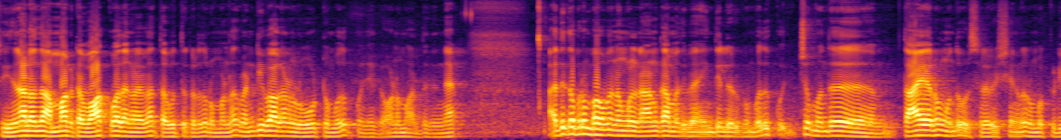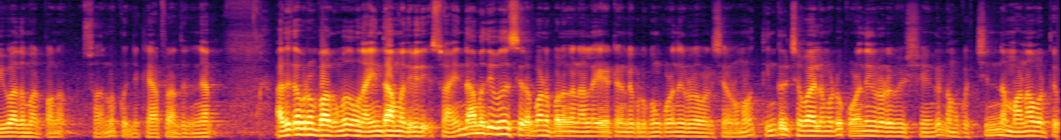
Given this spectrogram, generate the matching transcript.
ஸோ இதனால் வந்து அம்மாக்கிட்ட வாக்குவாதங்கள் எல்லாம் தவிர்த்துக்கிறது ரொம்ப நல்லது. வண்டி வாகனங்கள் ஓட்டும் போது கொஞ்சம் கவனமாக இருந்துக்குங்க. அதுக்கப்புறம் பார்க்கும்போது நம்மளுக்கு நான்காம் அதிபதி ஐந்தில் இருக்கும்போது கொஞ்சம் வந்து தாயாரும் வந்து ஒரு சில விஷயங்கள் ரொம்ப பிடிவாதமாக இருப்பாங்க. ஸோ அதனால் கொஞ்சம் கேர்ஃபுல்லாக இருந்துக்குங்க. அதுக்கப்புறம் பார்க்கும்போது உங்கள் ஐந்தாம் அதிபதி ஸோ ஐந்தாம் அதிபதி வந்து சிறப்பான பலங்கள் நல்ல ஏற்றங்களை கொடுக்கும் குழந்தைகளோட வளர்ச்சி ரொம்ப திங்கள் செவ்வாயில் மட்டும் குழந்தைகளோட விஷயங்கள் நமக்கு சின்ன மன வருத்தை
